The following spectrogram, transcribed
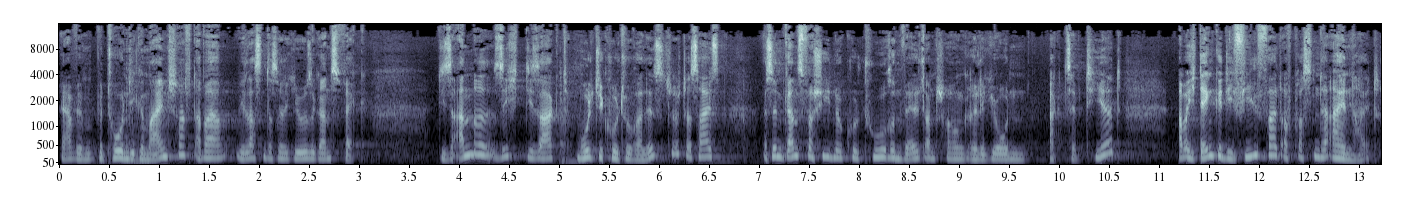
Ja, wir betonen die Gemeinschaft, aber wir lassen das Religiöse ganz weg. Diese andere Sicht, die sagt multikulturalistisch, das heißt, es sind ganz verschiedene Kulturen, Weltanschauungen, Religionen akzeptiert, aber ich denke die Vielfalt auf Kosten der Einheit.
